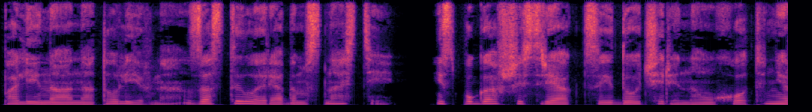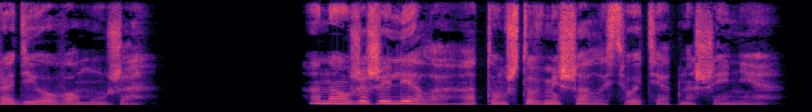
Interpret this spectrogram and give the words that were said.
Полина Анатольевна застыла рядом с Настей, испугавшись реакции дочери на уход нерадивого мужа. Она уже жалела о том, что вмешалась в эти отношения.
